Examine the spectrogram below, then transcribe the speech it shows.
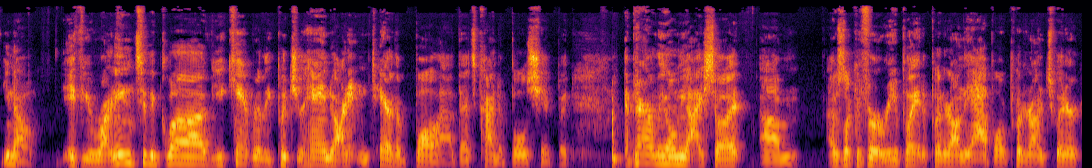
you know, if you run into the glove, you can't really put your hand on it and tear the ball out. That's kind of bullshit, but apparently only I saw it. Um, I was looking for a replay to put it on the app or put it on Twitter.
